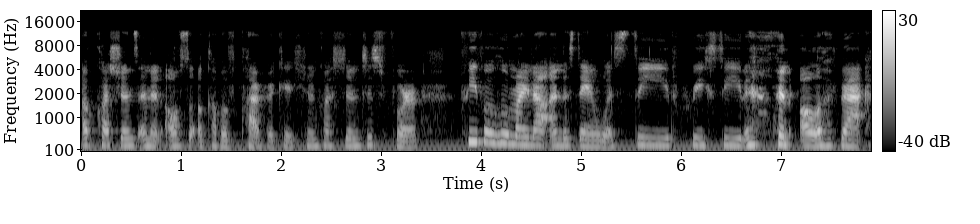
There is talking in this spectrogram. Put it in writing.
up questions and then also a couple of clarification questions just for people who might not understand what seed, pre seed, and all of that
